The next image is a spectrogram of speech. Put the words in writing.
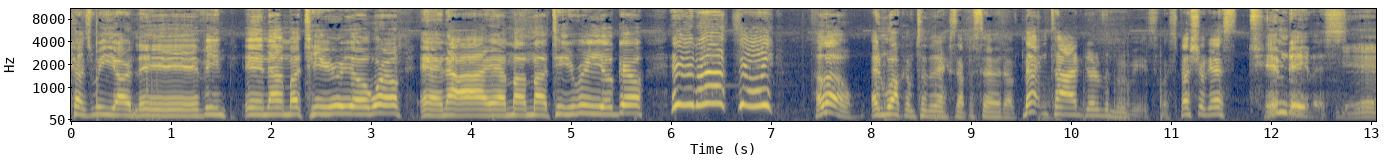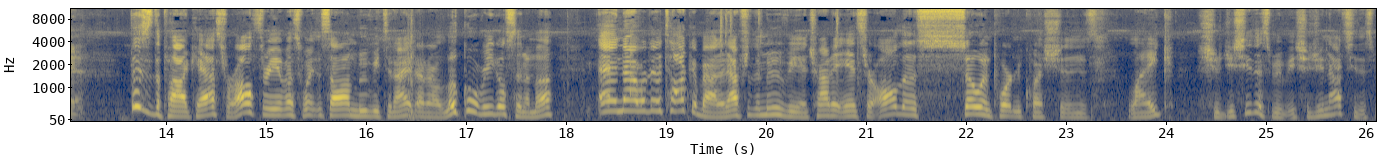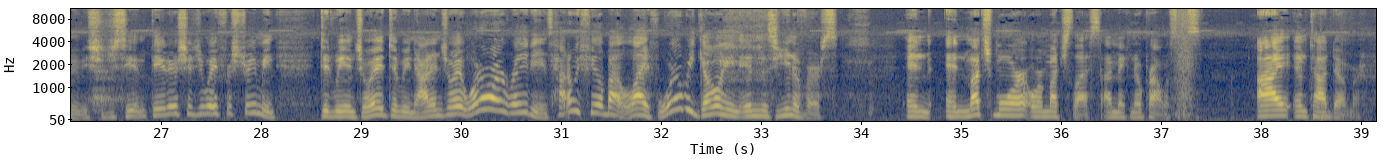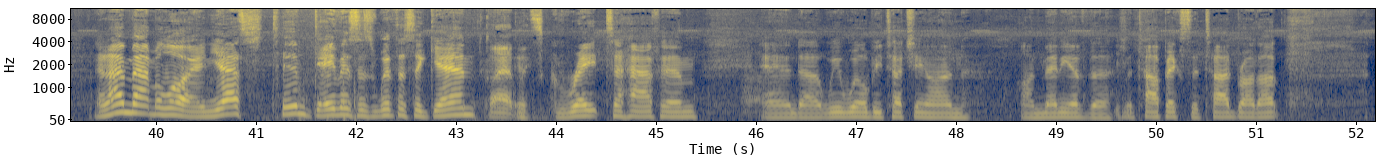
Cause we are living in a material world, and I am a material girl, and I say hello, and welcome to the next episode of Matt and Todd Go to the Movies with special guest Tim Davis. Yeah. This is the podcast where all three of us went and saw a movie tonight at our local Regal Cinema, and now we're going to talk about it after the movie and try to answer all those so important questions like should you see this movie? Should you not see this movie? Should you see it in theaters? Should you wait for streaming? Did we enjoy it? Did we not enjoy it? What are our ratings? How do we feel about life? Where are we going in this universe? And and much more or much less. I make no promises. I am Todd Domer. And I'm Matt Malloy, and yes, Tim Davis is with us again. Gladly. It's great to have him, and uh, we will be touching on on many of the, the topics that Todd brought up.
